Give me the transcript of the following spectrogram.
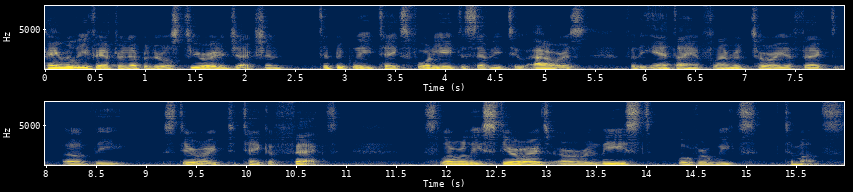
Pain relief after an epidural steroid injection typically takes 48 to 72 hours for the anti-inflammatory effect of the steroid to take effect. Slow release steroids are released over weeks to months,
